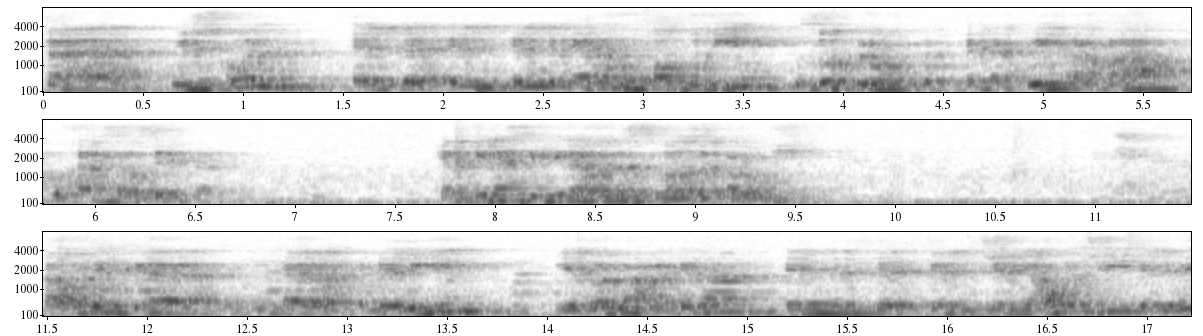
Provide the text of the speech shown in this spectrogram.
فمش كل اللي كانوا موجودين ذكروا في تكوين أربعة وخمسة وستة كان في ناس كتير قوي بس ما ذكروش هقول لك دليل يدل على كده إن في ال genealogy اللي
